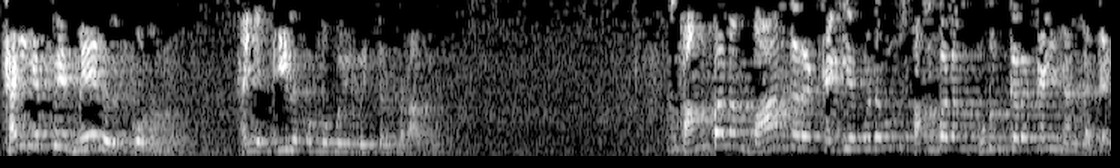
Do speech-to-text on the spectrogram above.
கை எப்பே மேல இருக்கணும். கையை கீழே கொண்டு போய் வைத்திருக்கிறார்கள். சம்பளம் வாங்குற கையை விடவும் சம்பளம் கொடுக்கிற கை நல்ல கை.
